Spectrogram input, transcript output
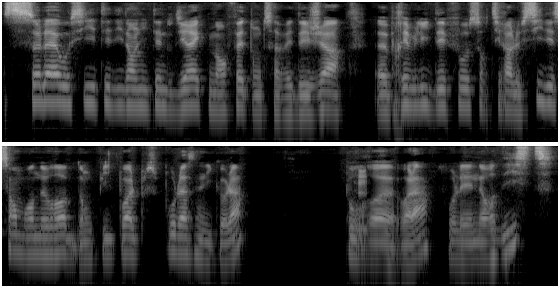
cela a aussi été dit dans le Nintendo Direct, mais en fait, on le savait déjà. Euh, Bravely Default sortira le 6 décembre en Europe, donc pile poil pour la Saint-Nicolas. Pour euh, voilà, pour les nordistes.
